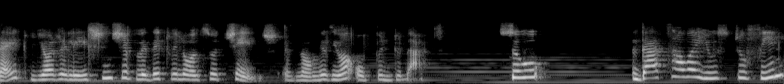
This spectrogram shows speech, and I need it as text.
right your relationship with it will also change as long as you are open to that so that's how I use to feel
